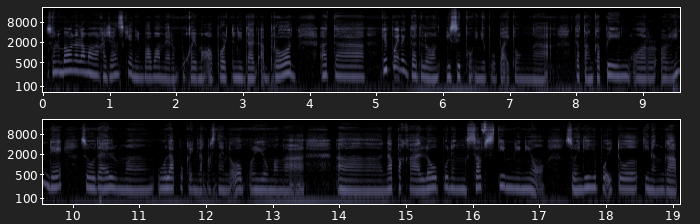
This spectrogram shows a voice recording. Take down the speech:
So, halimbawa na lang mga kajansky, halimbawa meron po kayong mga oportunidad abroad at uh, kayo po ay nagdadalawang isip kung inyo po ba itong uh, tatangkapin or, or hindi. So, dahil ma- wala po kayong lakas ng loob or yung mga uh, napaka-low po ng self-esteem ninyo. So, hindi nyo po ito tinanggap.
